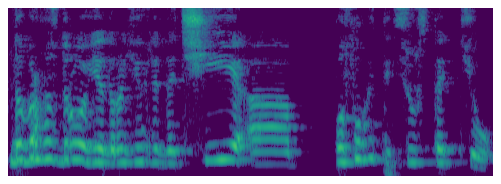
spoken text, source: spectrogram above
Доброго здоров'я, дорогі глядачі. Послухайте цю статтю.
